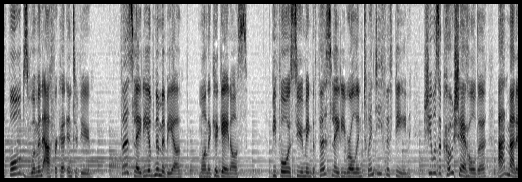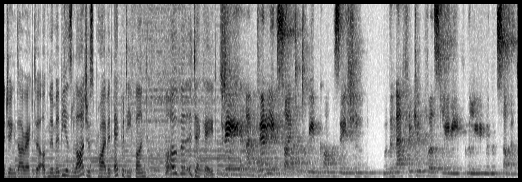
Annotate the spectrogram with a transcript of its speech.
The Forbes Women Africa interview. First Lady of Namibia, Monica Geingos. Before assuming the First Lady role in 2015, she was a co shareholder and managing director of Namibia's largest private equity fund for over a decade. Today, I'm very excited to be in conversation with an African First Lady for the Leading Women Summit.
